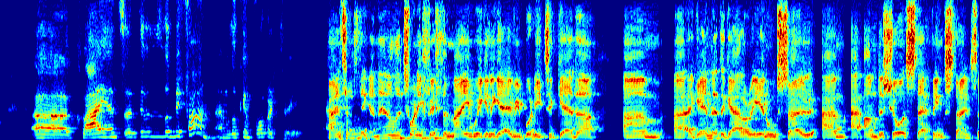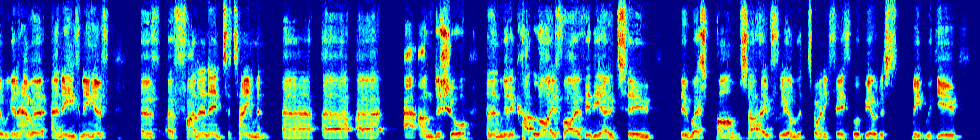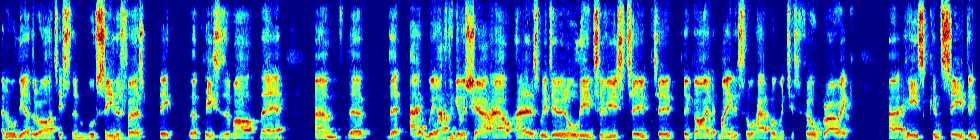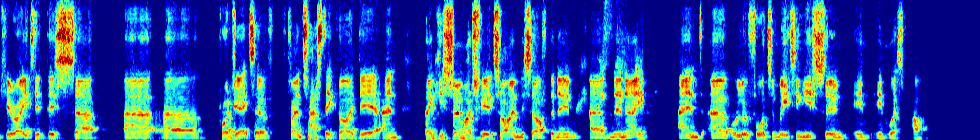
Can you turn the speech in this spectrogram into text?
clients. It will be fun. I'm looking forward to it. Fantastic. And then on the 25th of May, we're going to get everybody together um, uh, again at the gallery and also um, at Undershaw Stepping Stone. So we're going to have a, an evening of, of, of, fun and entertainment uh, uh, uh at Undershaw. And then we're going to cut live via video to, to West Palm. So hopefully on the 25th, we'll be able to meet with you and all the other artists and we'll see the first the, the pieces of art there. Um, the, the, uh, we have to give a shout out uh, as we do in all the interviews to, to the guy that made this all happen, which is Phil Growick. Uh, he's conceived and curated this uh, uh, uh, project, a fantastic idea. And thank you so much for your time this afternoon, uh, Nene. And we'll look forward to meeting you soon in, in West Palm.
